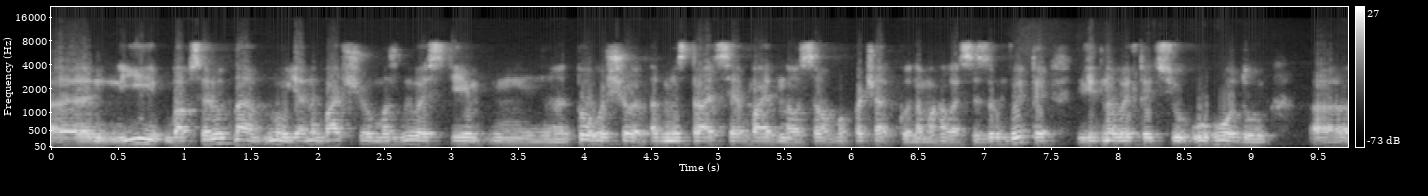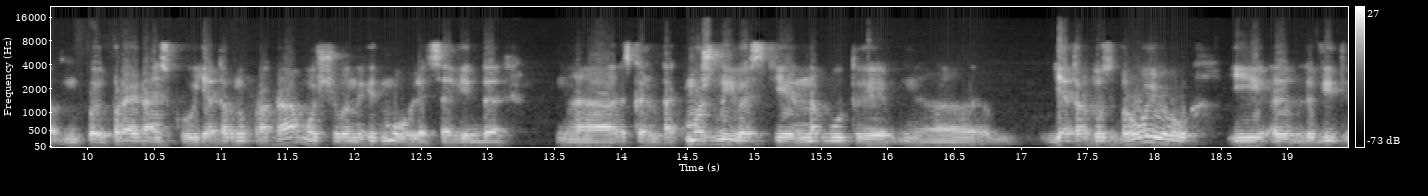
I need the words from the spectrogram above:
Е, І абсолютно ну я не бачу можливості того, що адміністрація Байдена з самого початку намагалася зробити, відновити цю угоду е, про іранську ядерну програму, що вони відмовляться від, е, скажімо так, можливості набути. е, Ядерну зброю і е, від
